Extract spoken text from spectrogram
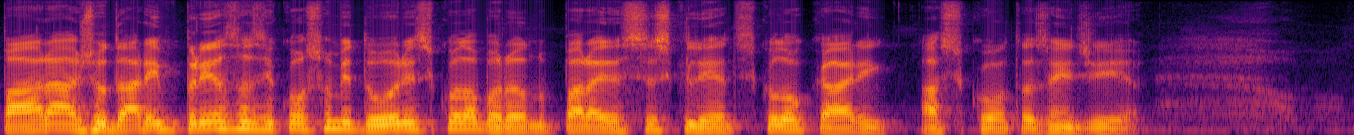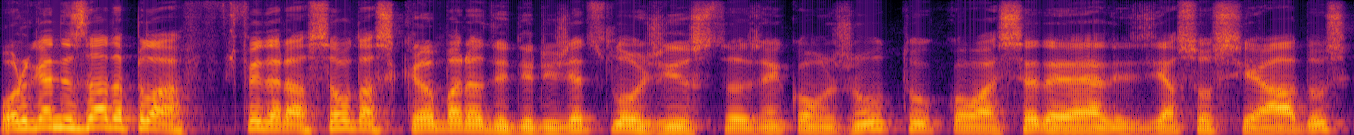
para ajudar empresas e consumidores colaborando para esses clientes colocarem as contas em dia. Organizada pela Federação das Câmaras de Dirigentes Logistas, em conjunto com as CDLs e associados,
